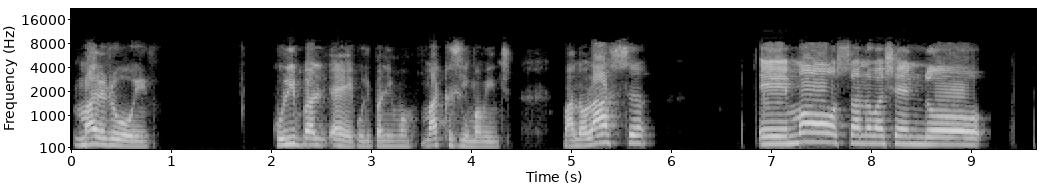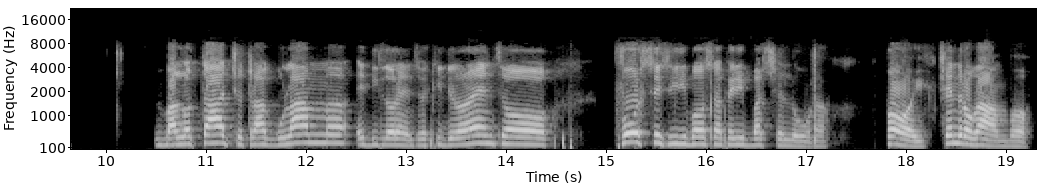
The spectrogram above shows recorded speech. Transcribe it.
Mario Rui, Koulibaly, eh, Koulibaly, Mark Simovic, Manolas e mo stanno facendo ballottaggio tra Gulam e Di Lorenzo perché Di Lorenzo forse si riposa per il Barcellona. Poi centrocampo,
